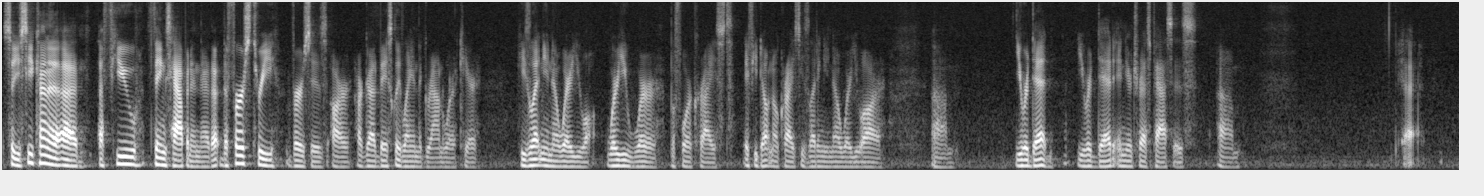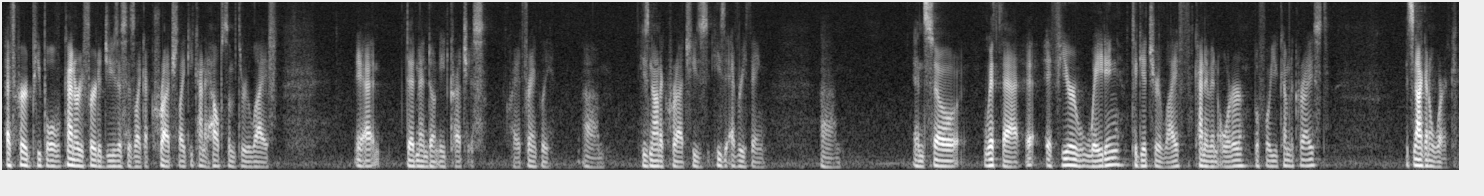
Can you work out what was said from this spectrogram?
So you see kind of uh, a few things happen in there. The, the first three verses are, are God basically laying the groundwork here. He's letting you know where you, where you were before Christ. If you don't know Christ, he's letting you know where you are. Um, you were dead. You were dead in your trespasses. Um, I've heard people kind of refer to Jesus as like a crutch, like he kind of helps them through life. Yeah, dead men don't need crutches quite frankly. Um, he's not a crutch, he's, he's everything. Um, and so, with that, if you're waiting to get your life kind of in order before you come to Christ, it's not going to work.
